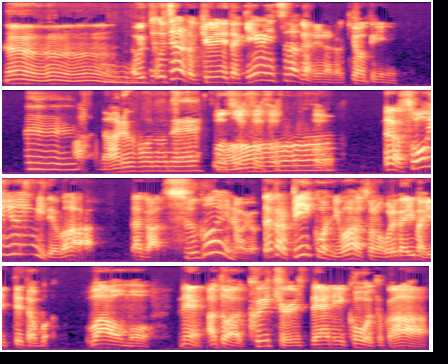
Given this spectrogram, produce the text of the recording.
うんうんうん。うちうちらのキュレーター、ゲイリーつながりなの、基本的に。うんうん。あ、なるほどね。そうそうそうそうそう。だからそういう意味では、なんかすごいのよ。だからビーコンには、その俺が今言ってたワオも、ね、あとはクリーチャーズ、ダニー・コーとか、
